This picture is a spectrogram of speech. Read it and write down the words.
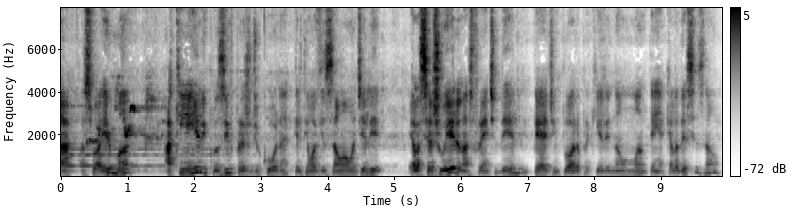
a sua irmã, a quem ele inclusive prejudicou, né? Ele tem uma visão onde ele, ela se ajoelha na frente dele, pede, implora para que ele não mantenha aquela decisão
